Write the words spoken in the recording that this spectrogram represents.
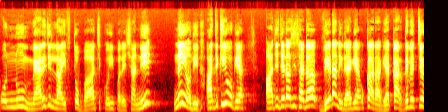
ਉਹਨੂੰ ਮੈਰਿਜ ਲਾਈਫ ਤੋਂ ਬਾਅਦ ਚ ਕੋਈ ਪਰੇਸ਼ਾਨੀ ਨਹੀਂ ਆਉਂਦੀ। ਅੱਜ ਕੀ ਹੋ ਗਿਆ? ਅੱਜ ਜਿਹੜਾ ਅਸੀਂ ਸਾਡਾ ਵਿਹੜਾ ਨਹੀਂ ਰਹਿ ਗਿਆ ਉਹ ਘਰ ਆ ਗਿਆ। ਘਰ ਦੇ ਵਿੱਚ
